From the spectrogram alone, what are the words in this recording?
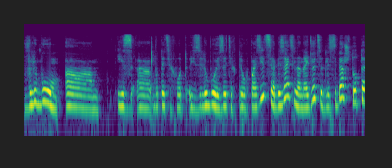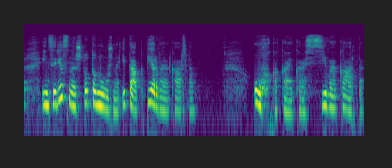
в любом а, из а, вот этих вот, из любой из этих трех позиций обязательно найдете для себя что-то интересное, что-то нужное. Итак, первая карта. Ух, какая красивая карта.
